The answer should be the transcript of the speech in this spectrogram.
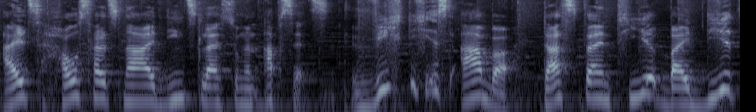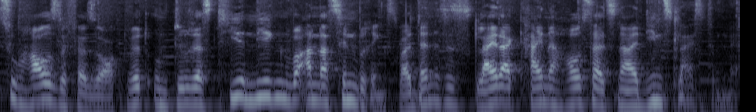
als haushaltsnahe Dienstleistungen absetzen. Wichtig ist aber, dass dein Tier bei dir zu Hause versorgt wird und du das Tier nirgendwo anders hinbringst, weil dann ist es leider keine haushaltsnahe Dienstleistung mehr.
